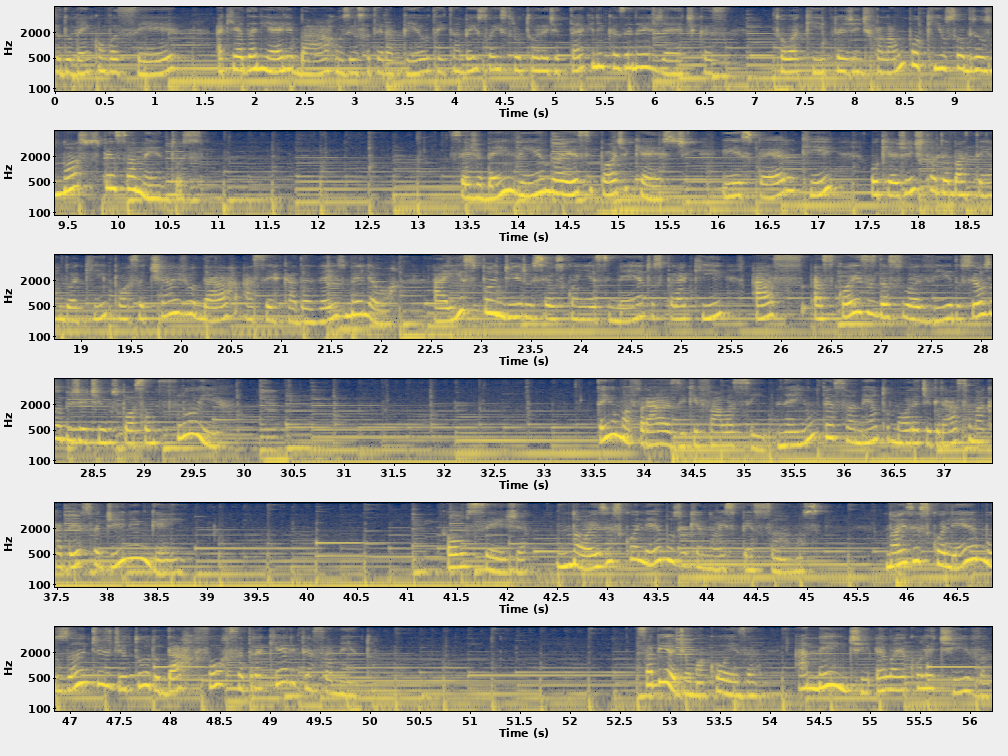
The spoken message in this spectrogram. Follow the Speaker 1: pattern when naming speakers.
Speaker 1: tudo bem com você? Aqui é Daniele Barros, eu sou terapeuta e também sou instrutora de técnicas energéticas. Estou aqui para a gente falar um pouquinho sobre os nossos pensamentos. Seja bem-vindo a esse podcast e espero que o que a gente está debatendo aqui possa te ajudar a ser cada vez melhor, a expandir os seus conhecimentos para que as, as coisas da sua vida, os seus objetivos possam fluir. Tem uma frase que fala assim: nenhum pensamento mora de graça na cabeça de ninguém. Ou seja, nós escolhemos o que nós pensamos. Nós escolhemos, antes de tudo, dar força para aquele pensamento. Sabia de uma coisa? A mente, ela é coletiva.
